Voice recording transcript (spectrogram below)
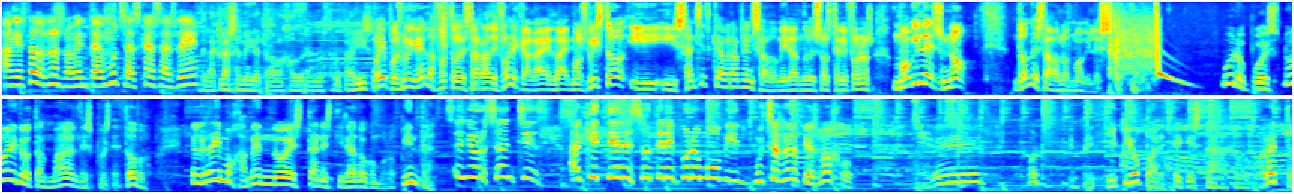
han estado en los 90 en muchas casas de... de la clase media trabajadora en nuestro país. Oye, pues muy bien, la foto de esta radiofónica la, la hemos visto y, y Sánchez, ¿qué habrá pensado mirando esos teléfonos? Móviles, no. ¿Dónde estaban los móviles? Bueno, pues no ha ido tan mal después de todo. El rey Mohamed no es tan estirado como lo pintan. Señor Sánchez, aquí tiene su teléfono móvil. Muchas gracias, Majo. A ver. Bueno, en principio parece que está todo correcto.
